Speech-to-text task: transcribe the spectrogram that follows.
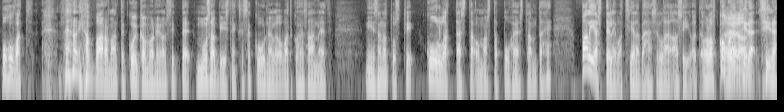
puhuvat, mä en ole ihan varma, että kuinka moni on sitten musabisneksessä kuunnellut, ovatko he saaneet niin sanotusti kuulla tästä omasta puheestaan, mutta he paljastelevat siellä vähän sellaisia asioita. Ovat koko No ajan joo. siinä, siinä,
